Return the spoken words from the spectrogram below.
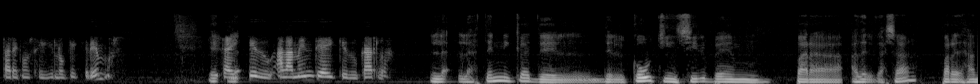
para conseguir lo que queremos. a la mente hay que educarla. las técnicas del, del coaching sirven para adelgazar, para dejar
